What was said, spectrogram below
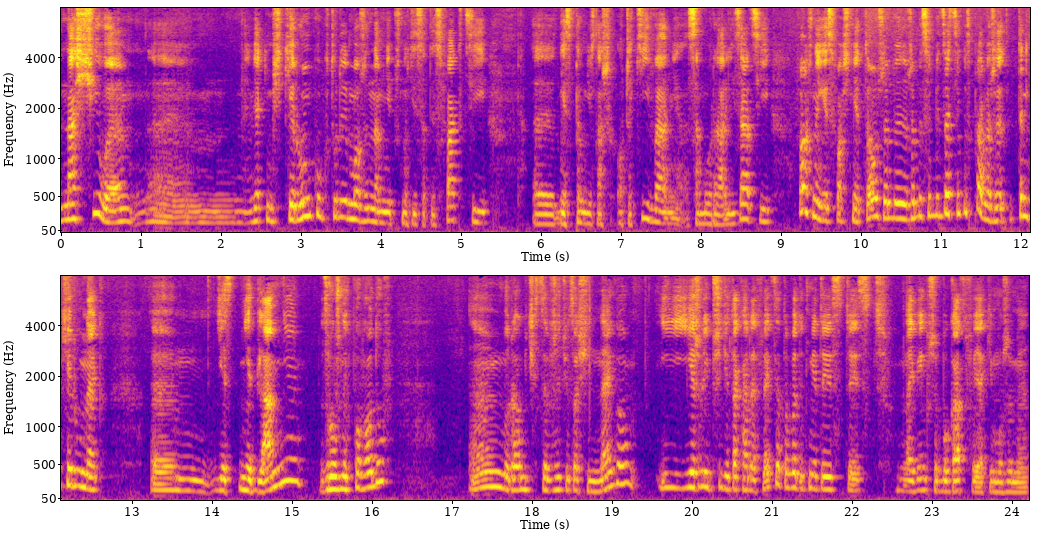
na siłę w jakimś kierunku, który może nam nie przynosić satysfakcji, e, nie spełnić naszych oczekiwań, samorealizacji. Ważne jest właśnie to, żeby, żeby sobie zdać z tego sprawę, że ten kierunek jest nie dla mnie z różnych powodów, robić chcę w życiu coś innego i jeżeli przyjdzie taka refleksja, to według mnie to jest, to jest największe bogactwo, jakie możemy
